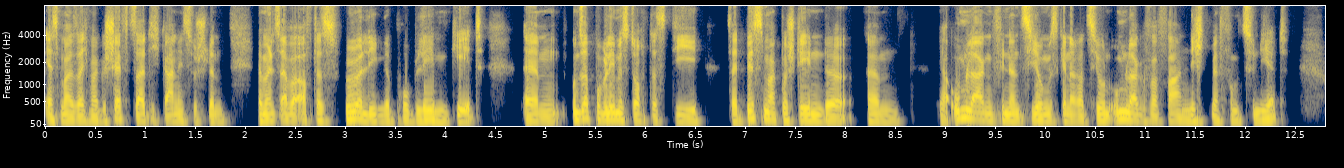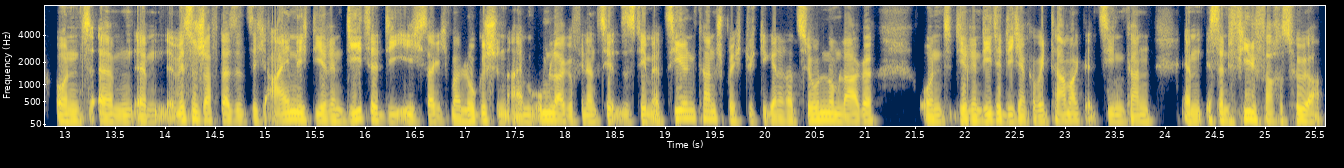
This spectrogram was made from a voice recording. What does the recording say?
erstmal, sag ich mal, geschäftsseitig gar nicht so schlimm. Wenn man jetzt aber auf das höher liegende Problem geht, ähm, unser Problem ist doch, dass die seit Bismarck bestehende ähm, ja, Umlagenfinanzierung, das Generation-Umlageverfahren nicht mehr funktioniert. Und ähm, ähm, Wissenschaftler sind sich einig, die Rendite, die ich, sage ich mal, logisch in einem umlagefinanzierten System erzielen kann, sprich durch die Generationenumlage und die Rendite, die ich am Kapitalmarkt erzielen kann, ähm, ist ein Vielfaches höher.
